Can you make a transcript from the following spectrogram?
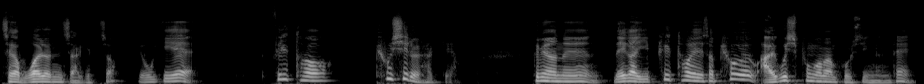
제가 뭐 하려는지 알겠죠? 여기에 필터 표시를 할게요. 그러면은 내가 이 필터에서 표 알고 싶은 것만 볼 수 있는데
